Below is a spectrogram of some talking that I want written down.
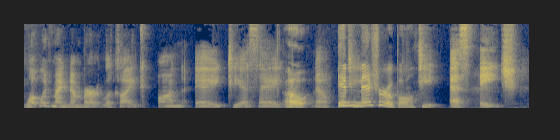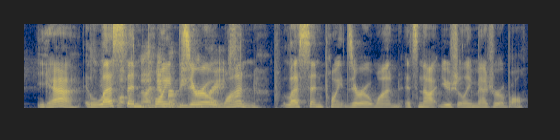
what would my number look like on a TSA? Oh no, immeasurable. T- TSH. Yeah, less what than 0.01. Less than 0.01. It's not usually measurable.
